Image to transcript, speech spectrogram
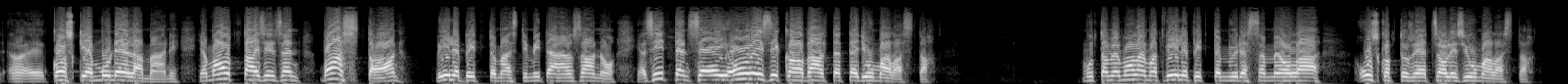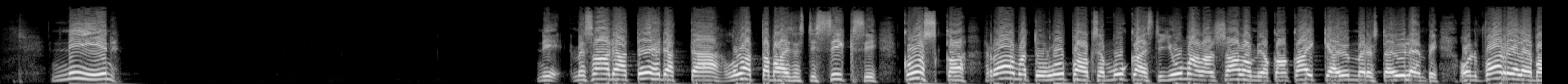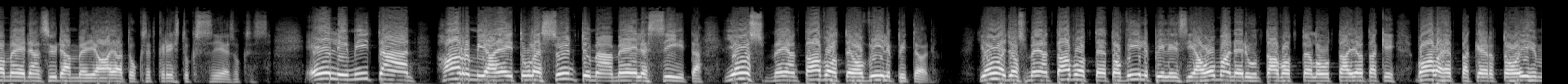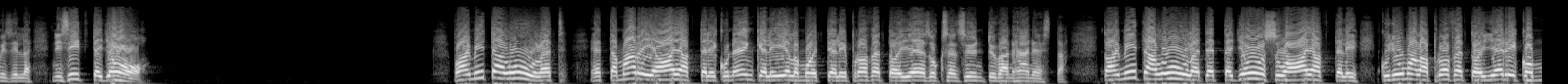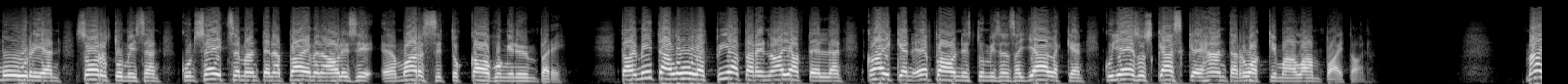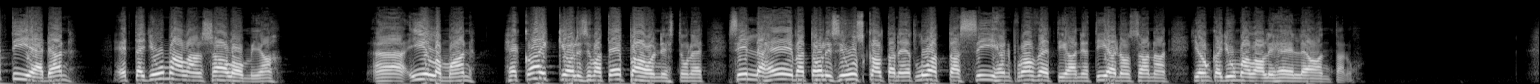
äh, koskien mun elämääni, ja mä ottaisin sen vastaan, vilpittömästi, mitä hän sanoo. Ja sitten se ei olisikaan välttämättä Jumalasta. Mutta me molemmat vilpittömyydessämme ollaan uskottu se, että se olisi Jumalasta. Niin niin me saadaan tehdä tämä luottavaisesti siksi, koska raamatun lupauksen mukaisesti Jumalan shalom, joka on kaikkea ymmärrystä ylempi, on varjeleva meidän sydämme ja ajatukset Kristuksessa Jeesuksessa. Eli mitään harmia ei tule syntymään meille siitä, jos meidän tavoite on vilpitön. Joo, jos meidän tavoitteet on vilpillisiä, oman edun tavoittelua tai jotakin valhetta kertoo ihmisille, niin sitten joo, vai mitä luulet, että Maria ajatteli, kun enkeli ilmoitti, eli profetoi Jeesuksen syntyvän hänestä? Tai mitä luulet, että Joosua ajatteli, kun Jumala profetoi Jerikon muurien sortumisen, kun seitsemäntenä päivänä olisi eh, marssittu kaupungin ympäri? Tai mitä luulet Pietarin ajatellen kaiken epäonnistumisensa jälkeen, kun Jeesus käskee häntä ruokkimaan lampaitaan? Mä tiedän, että Jumalan salomia – ää, ilman he kaikki olisivat epäonnistuneet, sillä he eivät olisi uskaltaneet luottaa siihen profetiaan ja tiedon sanan, jonka Jumala oli heille antanut.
